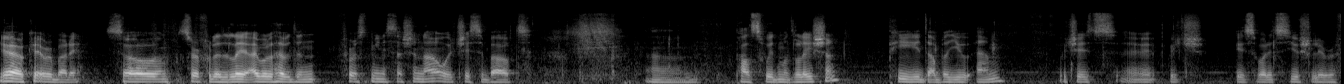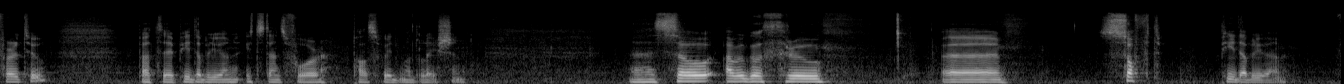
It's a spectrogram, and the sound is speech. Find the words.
Yeah, okay, everybody. So, sorry for the delay. I will have the first mini session now, which is about um, pulse width modulation, PWM, which is uh, which is what it's usually referred to. But uh, PWM it stands for pulse width modulation. Uh, so I will go through uh, soft PWM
